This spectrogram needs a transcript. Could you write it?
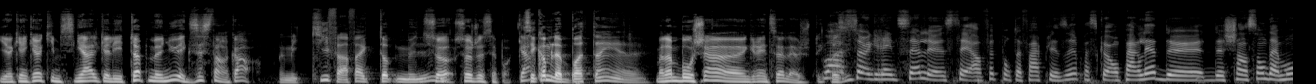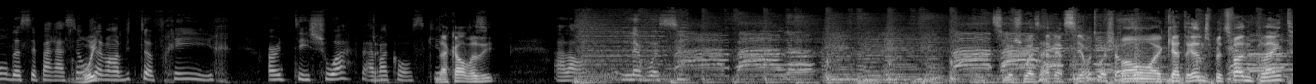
Il y a quelqu'un qui me signale que les top menus existent encore. Mais qui fait affaire avec Top Menu? Ça, ça je sais pas. C'est comme le bottin. euh, Madame Beauchamp a un grain de sel à ajouter. Ouais, c'est un grain de sel. euh, C'est en fait pour te faire plaisir parce qu'on parlait de, de chansons d'amour, de séparation. Oui. J'avais envie de t'offrir un de tes choix avant qu'on se quitte. D'accord, vas-y. Alors, le voici. tu as choisi la version, toi, Charles? Bon, euh, Catherine, je peux te faire une plainte?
